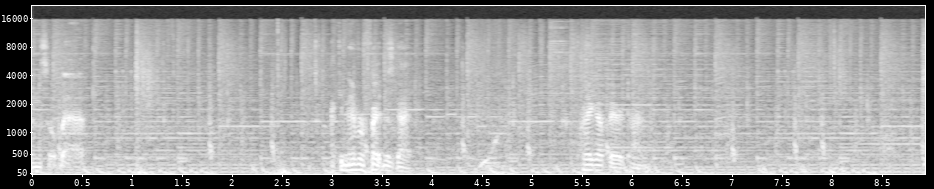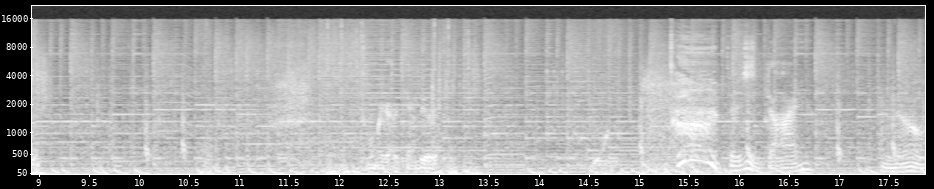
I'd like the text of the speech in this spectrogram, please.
Doing so bad. I can never fight this guy. Kragg up air time. Oh my god, I can't do it. Did I just die? No.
